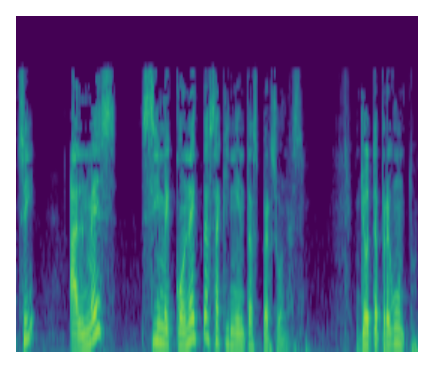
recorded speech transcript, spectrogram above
¿sí? Al mes si me conectas a 500 personas. Yo te pregunto,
